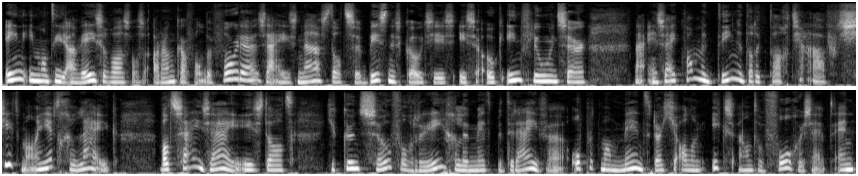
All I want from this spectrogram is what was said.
één iemand die aanwezig was, was Aranka van der Voorde. Zij is naast dat ze business coach is, is ze ook influencer. Nou, en zij kwam met dingen dat ik dacht, ja, shit man, je hebt gelijk. Wat zij zei is dat je kunt zoveel regelen met bedrijven op het moment dat je al een x aantal volgers hebt. En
